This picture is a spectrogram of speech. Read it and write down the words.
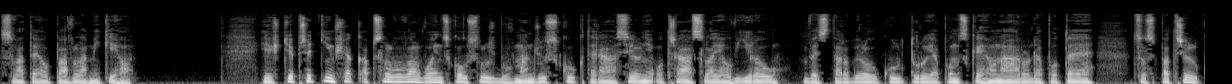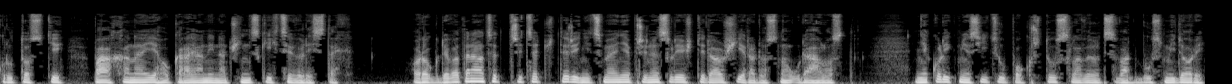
svatého Pavla Mikyho. Ještě předtím však absolvoval vojenskou službu v Manžusku, která silně otřásla jeho vírou ve starobylou kulturu japonského národa poté, co spatřil krutosti páchané jeho krajany na čínských civilistech. Rok 1934 nicméně přinesl ještě další radostnou událost. Několik měsíců po křtu slavil svatbu s Midori,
